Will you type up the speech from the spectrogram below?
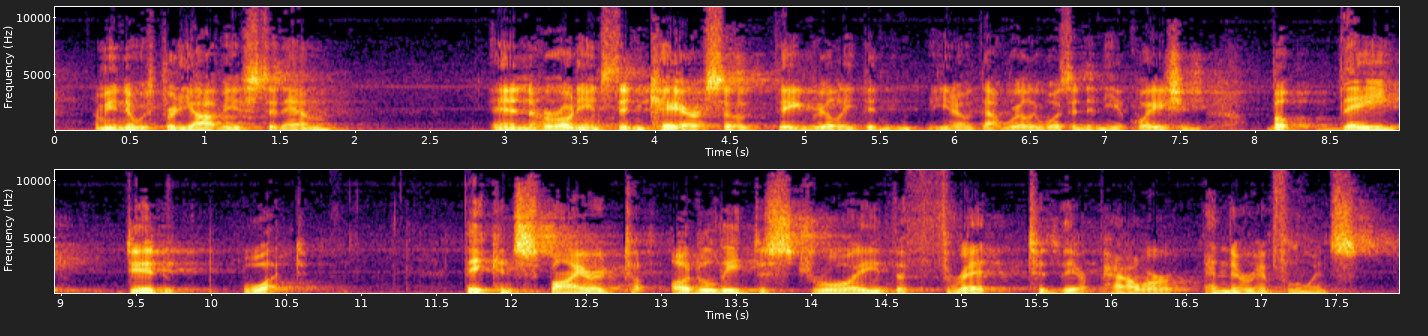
I mean, it was pretty obvious to them. And the Herodians didn't care, so they really didn't, you know, that really wasn't in the equation. But they did what? They conspired to utterly destroy the threat to their power and their influence.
